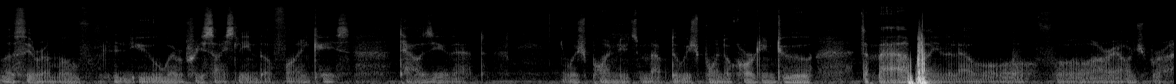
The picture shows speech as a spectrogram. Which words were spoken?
the theorem of Liu very precisely in the affine case tells you that which point is mapped to which point according to the map in the level of our algebra.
